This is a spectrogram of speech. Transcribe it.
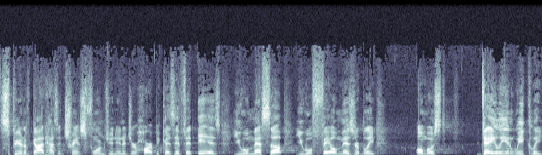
The Spirit of God hasn't transformed you and entered your heart because if it is, you will mess up, you will fail miserably almost daily and weekly,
